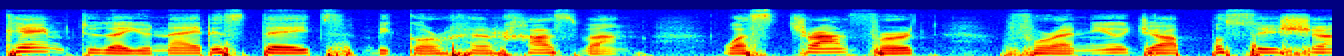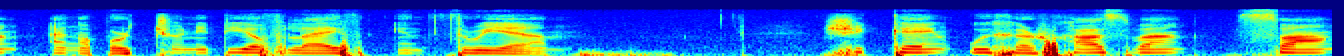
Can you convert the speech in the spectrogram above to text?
came to the United States because her husband was transferred for a new job position and opportunity of life in 3M. She came with her husband, son,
